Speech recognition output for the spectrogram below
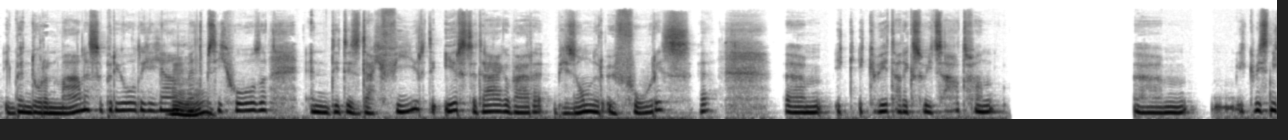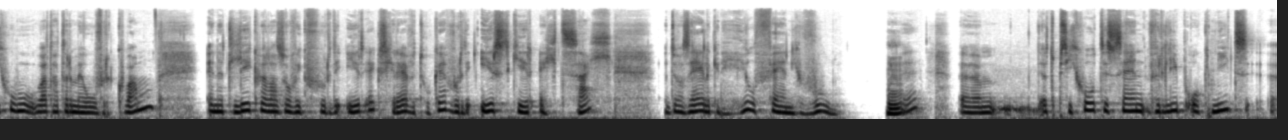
ik ben door een manische periode gegaan mm met psychose. En dit is dag vier. De eerste dagen waren bijzonder euforisch. Hè. Um, ik, ik weet dat ik zoiets had van... Ik wist niet hoe, wat dat er mij overkwam. En het leek wel alsof ik voor de schrijf het ook, hè, voor de eerste keer echt zag. Het was eigenlijk een heel fijn gevoel. Hm. Ehm, het psychotisch zijn verliep ook niet, eh,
